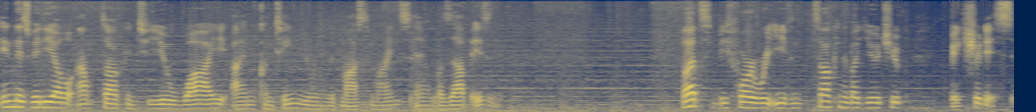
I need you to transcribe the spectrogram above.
in this video I'm talking to you why I'm continuing with Masterminds and Wazzab isn't. But before we're even talking about YouTube, picture this.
